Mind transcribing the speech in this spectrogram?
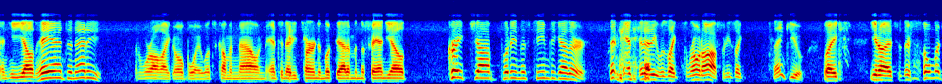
and he yelled, "Hey, Antonetti!" And we're all like, "Oh boy, what's coming now?" And Antonetti turned and looked at him, and the fan yelled, "Great job putting this team together." And Antonetti was like thrown off, and he's like, "Thank you." Like, you know, it's, there's so much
